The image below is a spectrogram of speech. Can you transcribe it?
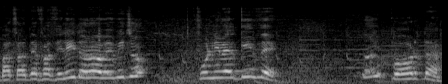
Bastante facilito, ¿no? ¿Habéis visto? Full nivel 15. No importa.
